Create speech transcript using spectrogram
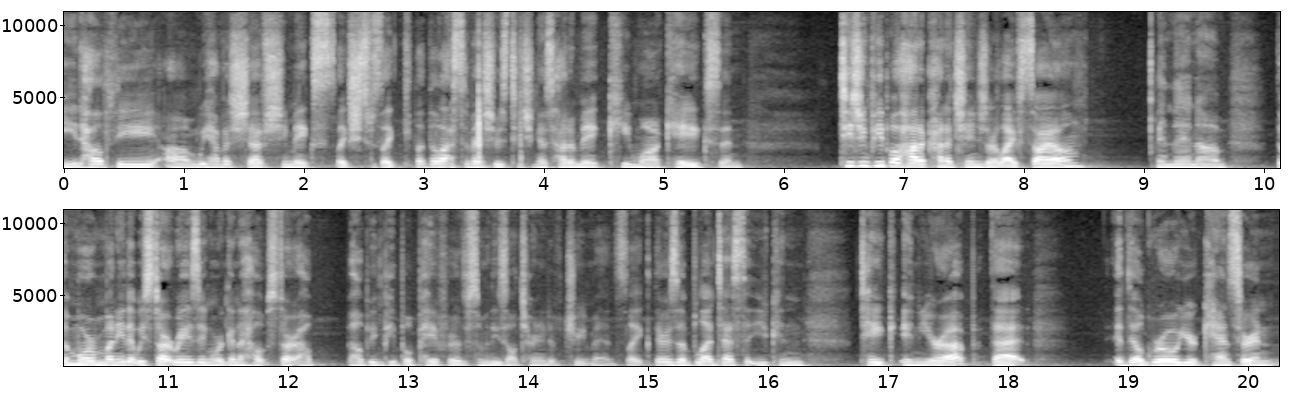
eat healthy. Um, we have a chef. She makes like she was like the last event she was teaching us how to make quinoa cakes and teaching people how to kind of change their lifestyle. And then um, the more money that we start raising, we're going to help start help, helping people pay for some of these alternative treatments. Like there's a blood test that you can take in Europe that they'll grow your cancer in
